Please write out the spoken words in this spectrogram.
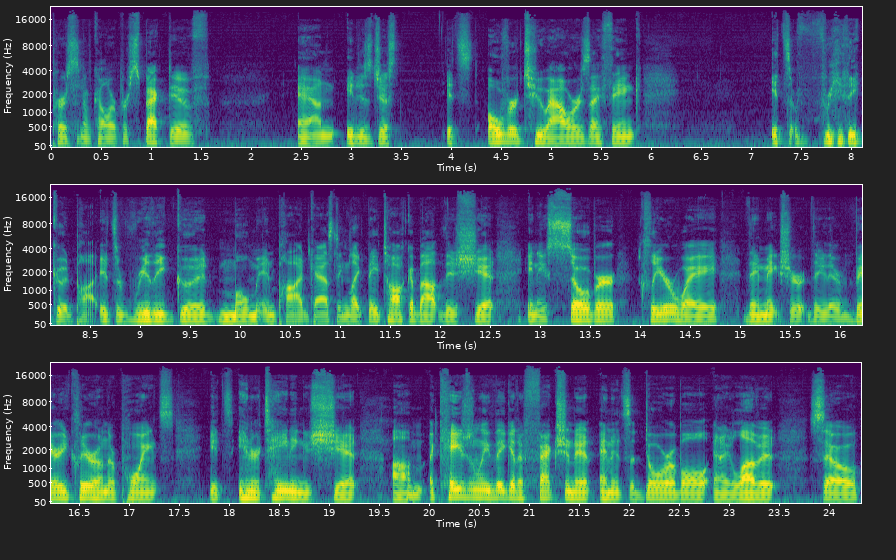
person of color perspective. And it is just it's over two hours i think it's a really good pod it's a really good moment in podcasting. Like they talk about this shit in a sober clear way. They make sure they, they're very clear on their points. It's entertaining as shit. Um, occasionally they get affectionate and it's adorable and i love it. So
